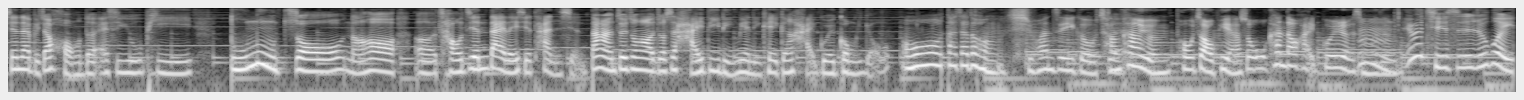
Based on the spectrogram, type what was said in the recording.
现在比较红的 SUP。独木舟，然后呃潮间带的一些探险，当然最重要的就是海底里面你可以跟海龟共游，哦，大家都很喜欢这一个，我常看到有人 PO 照片啊，说我看到海龟了什么的。嗯，因为其实如果以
